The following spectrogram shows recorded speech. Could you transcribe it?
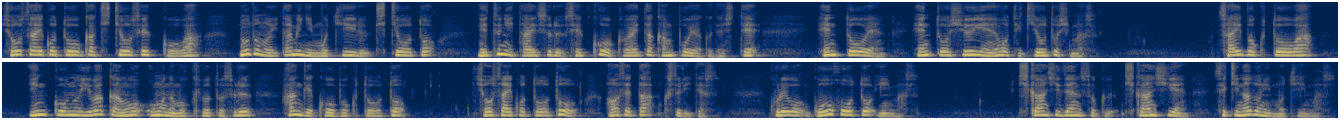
小細古糖か気境石膏は喉の痛みに用いる気境と熱に対する石膏を加えた漢方薬でして扁桃炎扁桃周囲炎を適用とします。細木糖は陰行の違和感を主な目標とする半下香木糖と小細古糖とを合わせた薬です。これを合法と言います。気管支喘息気管支炎咳などに用います。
